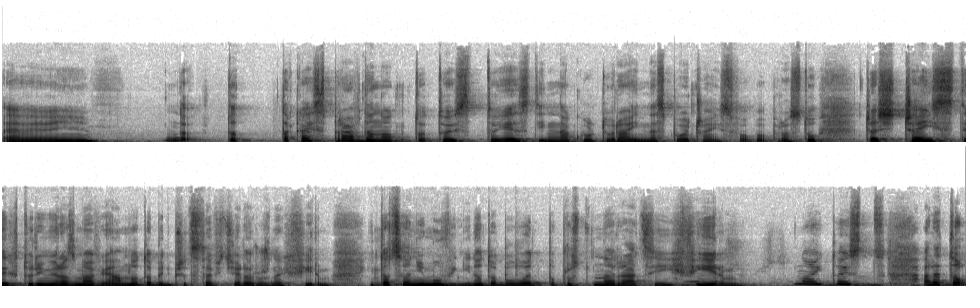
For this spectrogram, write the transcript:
E, No, to taka jest prawda, no, to, to, jest, to jest inna kultura, inne społeczeństwo po prostu. Część, część z tych, którymi rozmawiałam, no to byli przedstawiciele różnych firm. I to, co oni mówili, no to były po prostu narracje ich firm. No i to jest, ale to,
